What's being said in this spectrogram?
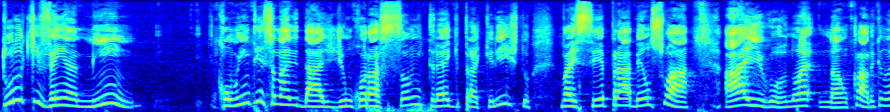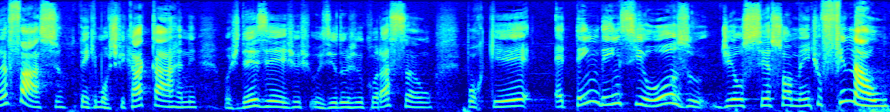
tudo que vem a mim com intencionalidade de um coração entregue para Cristo vai ser para abençoar. Ah, Igor, não é, não, claro que não é fácil. Tem que mortificar a carne, os desejos, os ídolos do coração, porque é tendencioso de eu ser somente o final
